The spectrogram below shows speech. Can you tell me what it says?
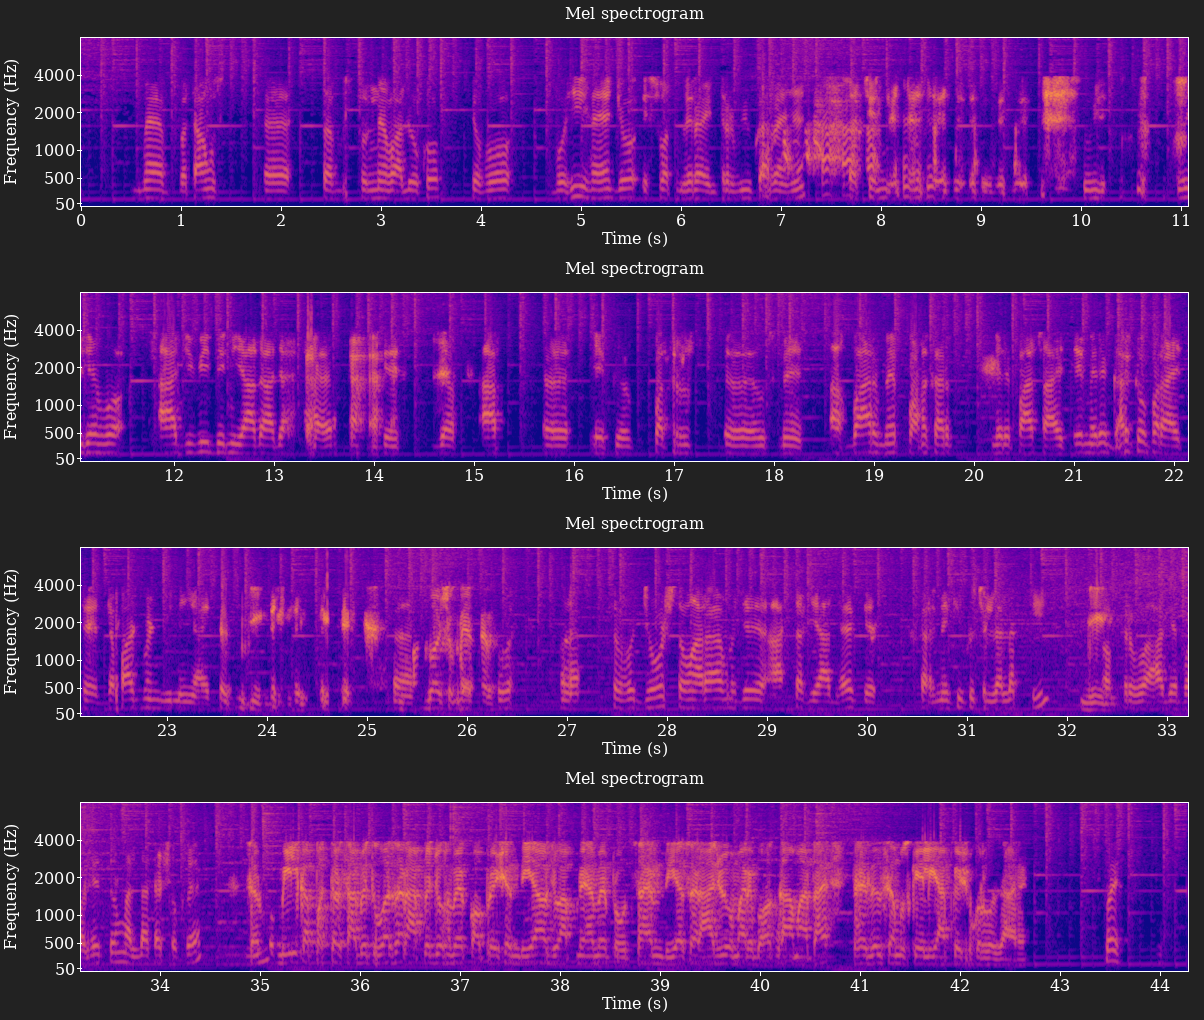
मैं बताऊँ सब सुनने वालों को कि वो वही हैं जो इस वक्त मेरा इंटरव्यू कर रहे हैं सचिन। मुझे वो आज भी दिन याद आ जाता है कि जब आप एक पत्र उसमें अखबार में पढ़कर मेरे पास आए थे मेरे घर के ऊपर आए थे डिपार्टमेंट भी नहीं आए थे। बहुत बहुत शुक्रिया सर। तो, तो वो जोश तुम्हारा मुझे आज तक याद है कि करने की कुछ ललक थी जी। और फिर वो आगे बढ़े तुम। अल्लाह का शुक्र है। सर वो मील का पत्थर साबित हुआ सर। आपने जो हमें कॉपरेशन दिया और जो आपने हमें प्रोत्साहन दिया सर आज भी हमारे बहुत काम आता है। तहे दिल से हम उसके लिए आपके शुक्रगुजार हैं।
